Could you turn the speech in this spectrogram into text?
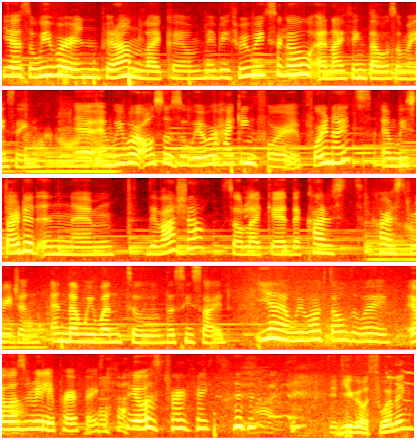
Yeah, so we were in Piran like uh, maybe three weeks ago, and I think that was amazing. Uh, and we were also, so we were hiking for four nights, and we started in um, Divača, so like uh, the karst, karst region, and then we went to the seaside. Yeah, we walked all the way. It was really perfect. it was perfect. Did you go swimming?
